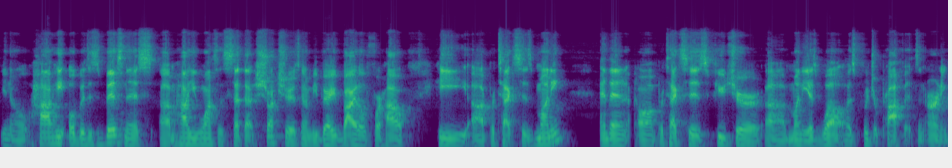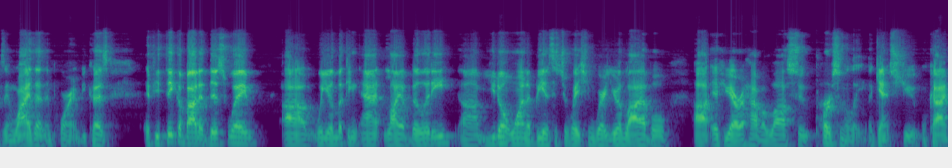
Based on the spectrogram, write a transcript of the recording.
you know how he opens his business, um, how he wants to set that structure is going to be very vital for how he uh, protects his money and then uh, protects his future uh, money as well, his future profits and earnings. And why is that important? Because if you think about it this way, uh, when you're looking at liability, um, you don't want to be in a situation where you're liable uh, if you ever have a lawsuit personally against you. Okay,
